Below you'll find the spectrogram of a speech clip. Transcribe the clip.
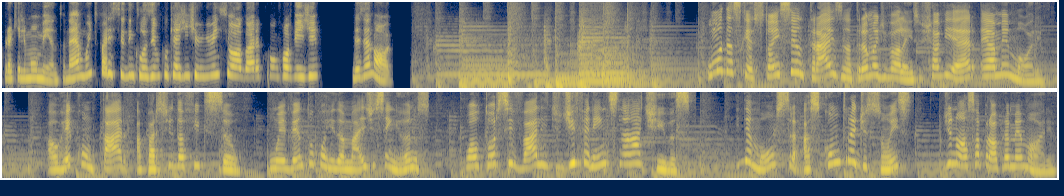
para aquele momento, né? Muito parecido, inclusive, com o que a gente vivenciou agora com o Covid-19. Uma das questões centrais na trama de Valêncio Xavier é a memória. Ao recontar, a partir da ficção, um evento ocorrido há mais de 100 anos, o autor se vale de diferentes narrativas e demonstra as contradições de nossa própria memória.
